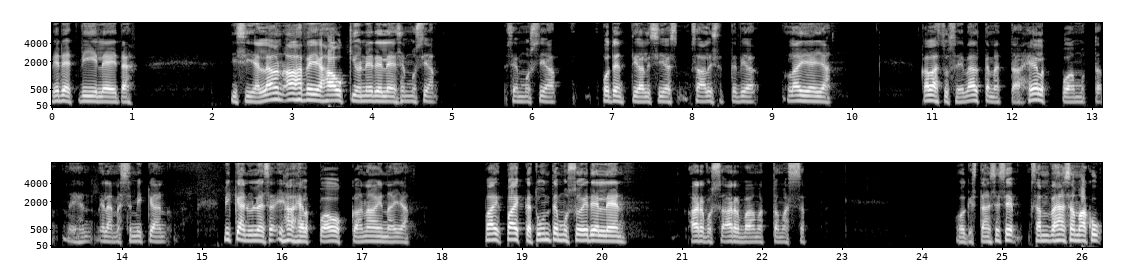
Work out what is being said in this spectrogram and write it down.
vedet viileitä, niin siellä on ahve ja haukki on edelleen semmoisia semmosia potentiaalisia saalistettavia lajeja. Kalastus ei välttämättä ole helppoa, mutta eihän elämässä mikään, mikään yleensä ihan helppoa olekaan aina. Ja paikkatuntemus on edelleen arvossa arvaamattomassa. Oikeastaan se, se vähän sama kuin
